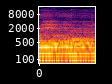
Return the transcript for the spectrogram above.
耶。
